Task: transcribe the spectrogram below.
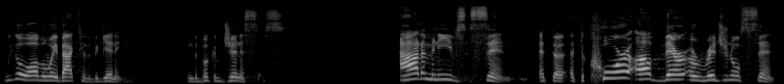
If we go all the way back to the beginning, in the book of Genesis, Adam and Eve's sin, at the, at the core of their original sin,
